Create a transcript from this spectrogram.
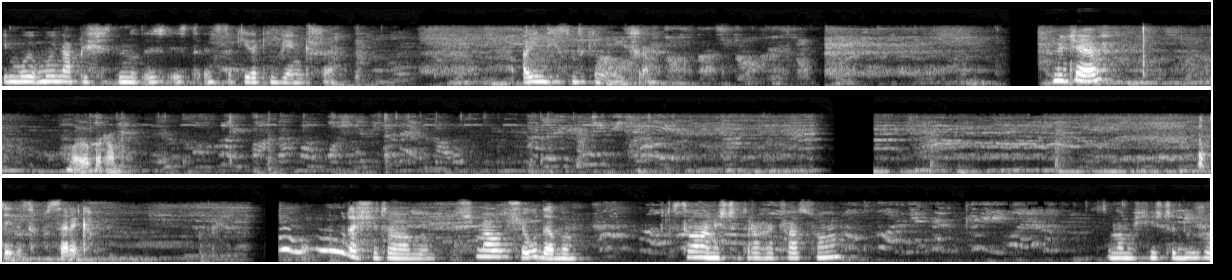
I mój, mój napis jest, jest, jest, taki, taki większy. A innych są takie mniejsze. Wiecie? No dobra. A ty jest poserek. No, uda się to, śmiało się uda, bo zostało nam jeszcze trochę czasu. Nam się jeszcze dużo.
